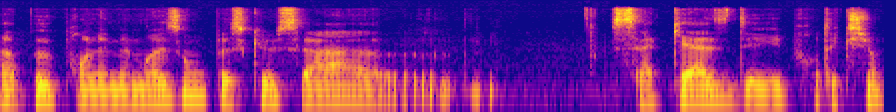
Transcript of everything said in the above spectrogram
un peu pour la même raison, parce que ça, ça casse des protections.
